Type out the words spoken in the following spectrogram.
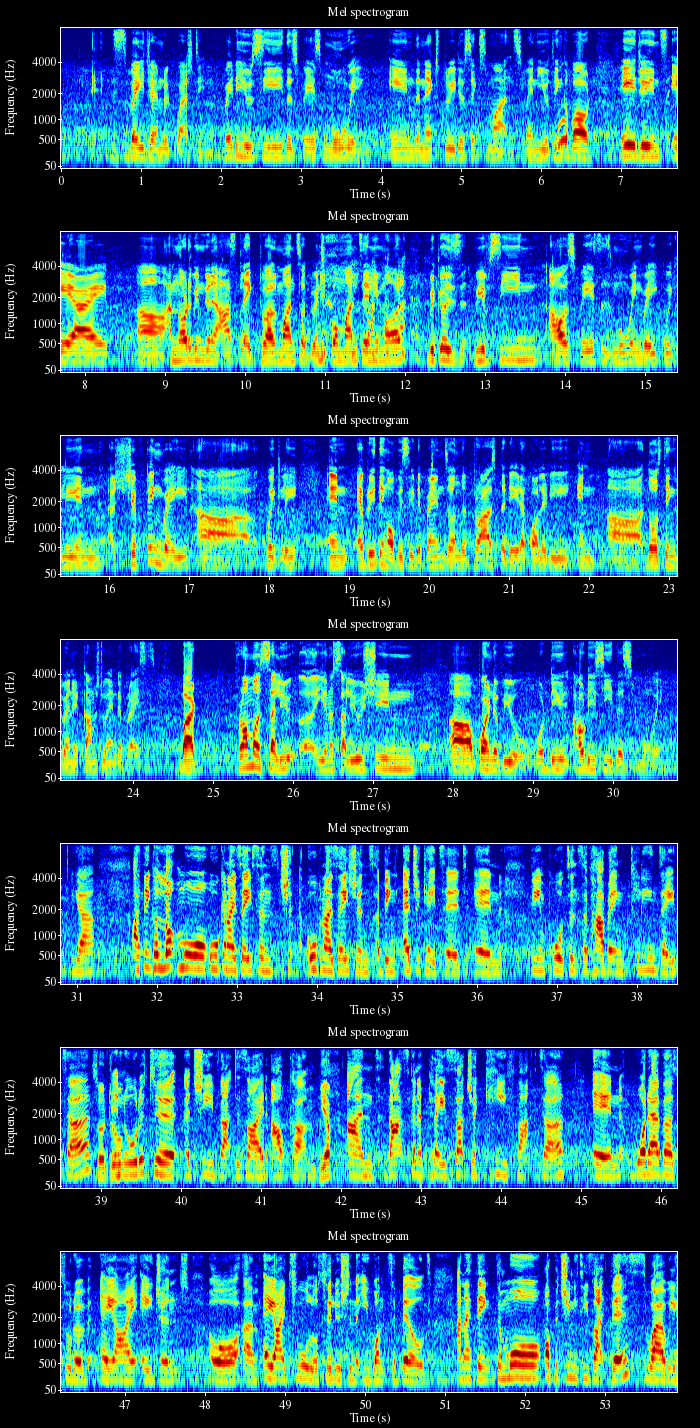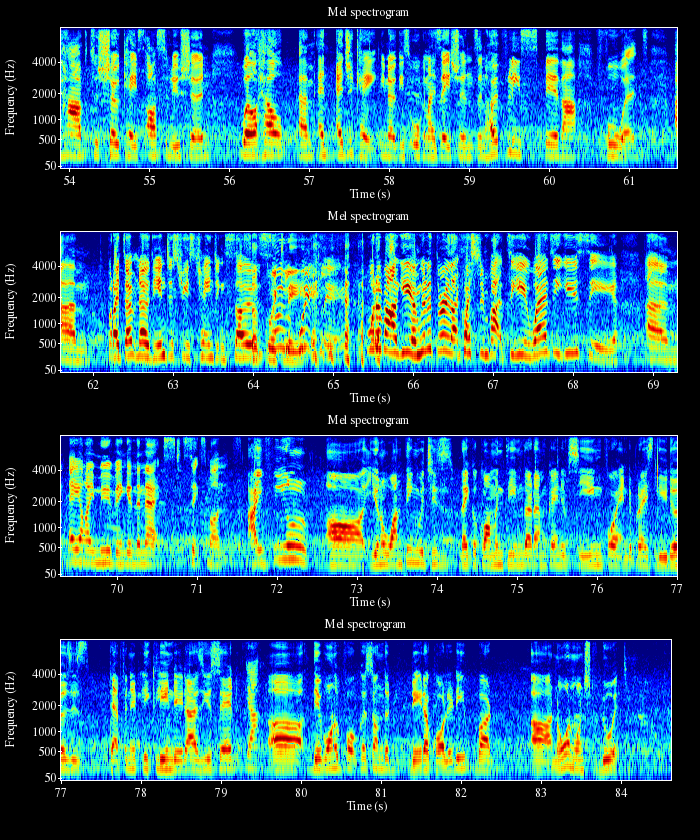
this is a very generic question. Where do you see the space moving in the next three to six months when you think about agents, AI? Uh, I'm not even going to ask like 12 months or 24 months anymore because we've seen our space is moving very quickly and uh, shifting very uh, quickly. And everything obviously depends on the trust, the data quality, and uh, those things when it comes to enterprises. But from a solu- uh, you know solution uh, point of view, what do you, how do you see this moving? Yeah. I think a lot more organizations organizations are being educated in the importance of having clean data so in order to achieve that desired outcome. Yep. And that's going to play such a key factor in whatever sort of AI agent or um, AI tool or solution that you want to build. And I think the more opportunities like this, where we have to showcase our solution, will help um, and educate you know these organizations and hopefully spear that forward. Um, but I don't know, the industry is changing so, so quickly. So quickly. what about you? I'm going to throw that question back to you. Where do you see um, AI moving in the next six months? I feel, uh, you know, one thing which is like a common theme that I'm kind of seeing for enterprise leaders is definitely clean data, as you said. Yeah. Uh, they want to focus on the data quality, but uh, no one wants to do it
